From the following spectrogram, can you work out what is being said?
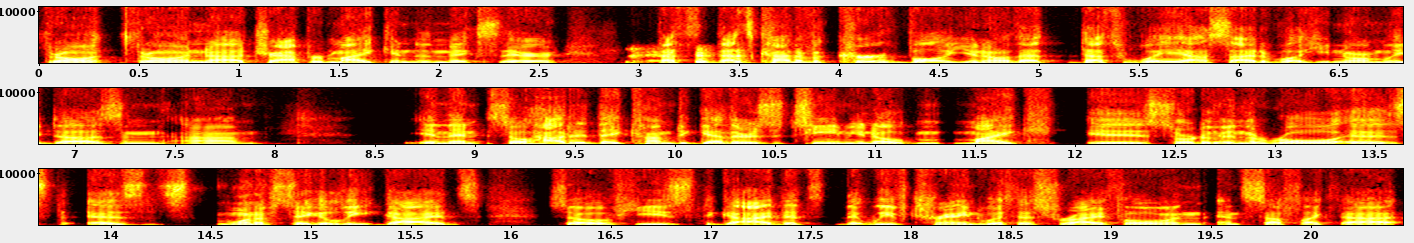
throwing throwing uh, Trapper Mike into the mix there, that's that's kind of a curveball. You know that that's way outside of what he normally does, and um, and then so how did they come together as a team? You know, Mike is sort of yeah. in the role as as one of Sig Elite guides. So if he's the guy that's that we've trained with this rifle and and stuff like that.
